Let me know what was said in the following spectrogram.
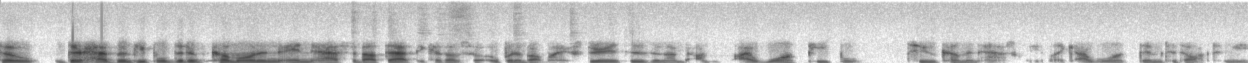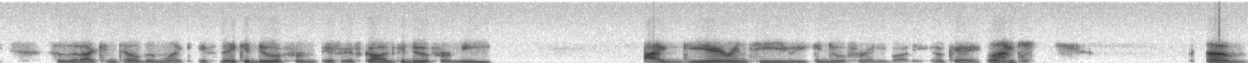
so there have been people that have come on and, and asked about that because I'm so open about my experiences and I'm, I'm I want people to come and ask me. Like I want them to talk to me so that I can tell them like if they could do it for if if God could do it for me, I guarantee you he can do it for anybody. Okay, like. Um,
